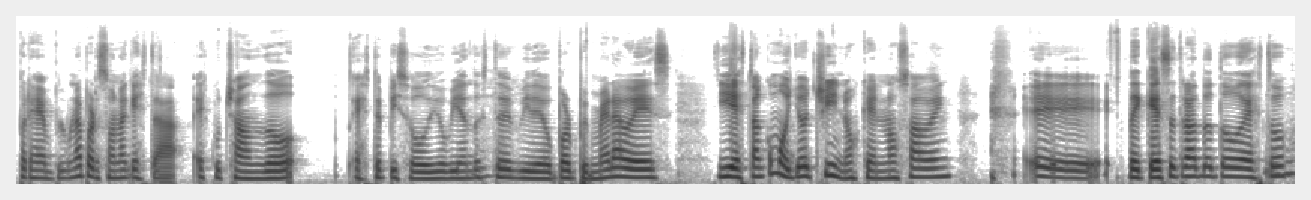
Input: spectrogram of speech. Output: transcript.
por ejemplo, una persona que está escuchando este episodio, viendo este video por primera vez, y están como yo chinos que no saben eh, de qué se trata todo esto?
